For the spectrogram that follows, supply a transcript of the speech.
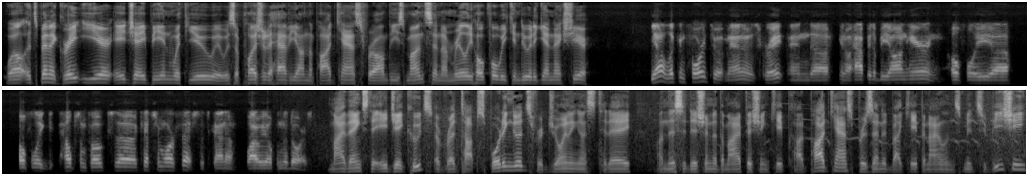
Well, it's been a great year, AJ, being with you. It was a pleasure to have you on the podcast for all these months, and I'm really hopeful we can do it again next year. Yeah, looking forward to it, man. It was great, and uh, you know, happy to be on here, and hopefully, uh, hopefully, help some folks uh, catch some more fish. That's kind of why we opened the doors. My thanks to AJ Coots of Red Top Sporting Goods for joining us today on this edition of the My Fishing Cape Cod podcast, presented by Cape and Islands Mitsubishi.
